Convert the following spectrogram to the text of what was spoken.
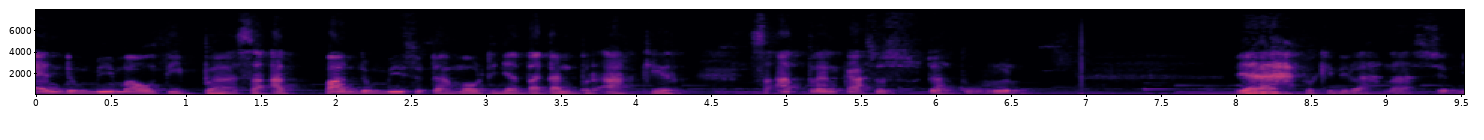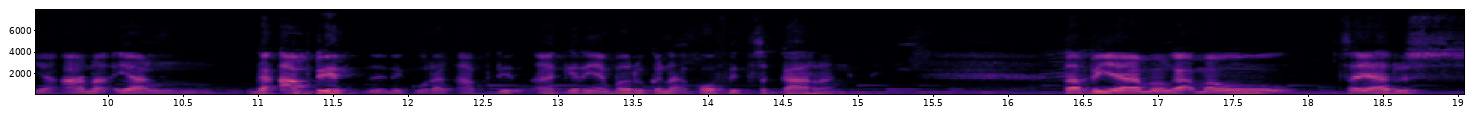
endemi mau tiba Saat pandemi sudah mau dinyatakan berakhir Saat tren kasus sudah turun Ya beginilah nasibnya anak yang nggak update. Ini kurang update akhirnya baru kena covid sekarang ini. Tapi ya mau nggak mau saya harus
